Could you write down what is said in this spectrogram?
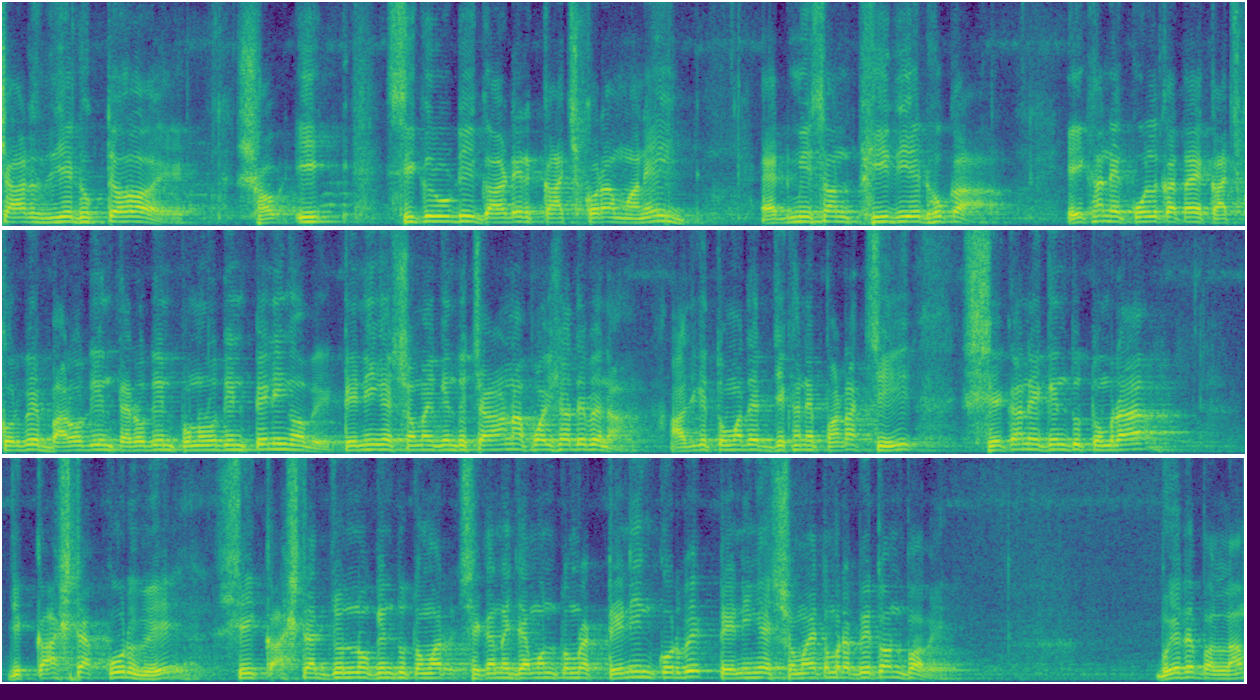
চার্জ দিয়ে ঢুকতে হয়। সব সিকিউরিটি গার্ডের কাজ করা মানেই অ্যাডমিশন ফি দিয়ে ঢোকা। এখানে কলকাতায় কাজ করবে, বারো দিন, তেরো দিন, পনেরো দিন ট্রেনিং হবে। ট্রেনিংয়ের সময় কিন্তু চারানা পয়সা দেবে না। আজকে তোমাদের যেখানে পাঠাচ্ছি, সেখানে কিন্তু তোমরা যে কাজটা করবে, সেই কাজটার জন্য কিন্তু তোমার সেখানে যেমন তোমরা ট্রেনিং করবে ট্রেনিংয়ের সময় তোমরা বেতন পাবে। বুঝাতে পারলাম?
